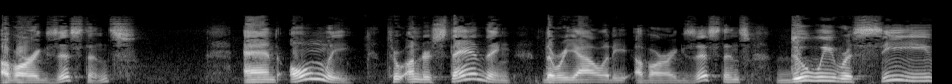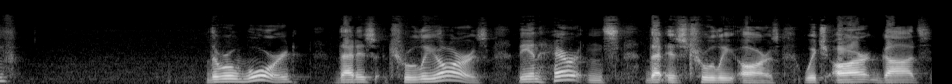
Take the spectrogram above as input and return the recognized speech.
of our existence, and only through understanding the reality of our existence, do we receive the reward that is truly ours, the inheritance that is truly ours, which are God's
